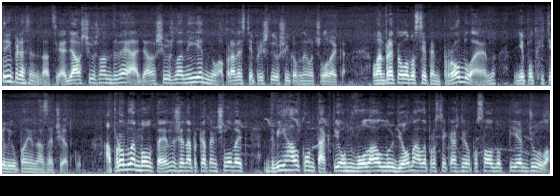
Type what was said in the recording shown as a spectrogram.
tri prezentácie a ďalší už len dve a ďalší už len jednu a práve ste prišli o šikovného človeka. Len preto, lebo ste ten problém nepodchytili úplne na začiatku. A problém bol ten, že napríklad ten človek dvíhal kontakty, on volal ľuďom, ale proste každý ho poslal do Pierre Jula.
